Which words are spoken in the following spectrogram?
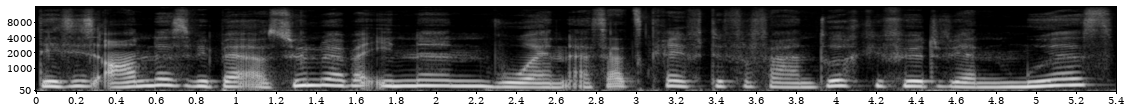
Das ist anders wie bei AsylwerberInnen, wo ein Ersatzkräfteverfahren durchgeführt werden muss.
